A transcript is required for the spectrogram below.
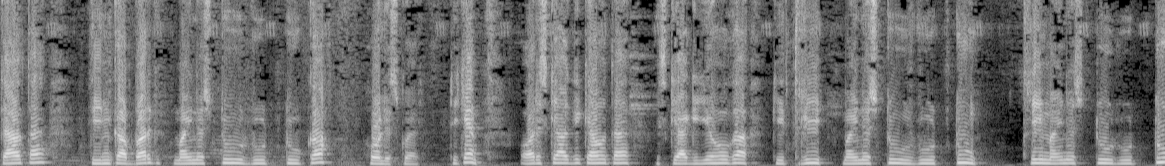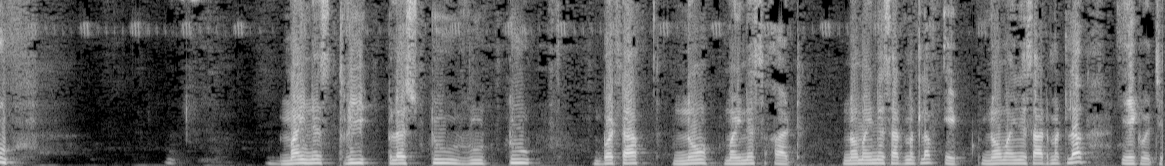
क्या होता है? तीन का वर्ग माइनस टू रूट टू का होल स्क्वायर ठीक है? और इसके आगे क्या होता है? इसके आगे ये होगा कि three minus two root two three minus two root two minus three plus two root two बटा नौ माइनस आठ। नौ माइनस आठ मतलब एक। नौ माइनस आठ मतलब एक बचे।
